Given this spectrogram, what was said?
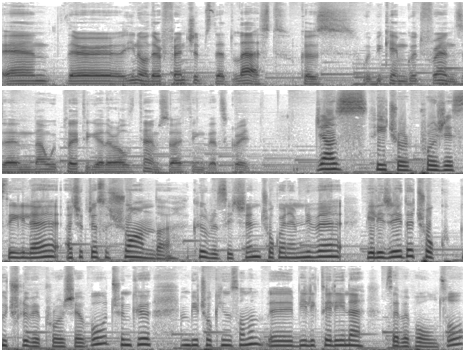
And they're you know they're friendships that last because we became good friends and now we play together all the time. So i think that's great Jazz Feature projesiyle açıkçası şu anda Kıbrıs için çok önemli ve geleceği de çok güçlü bir proje bu. Çünkü birçok insanın e, birlikteliğine sebep oldu.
